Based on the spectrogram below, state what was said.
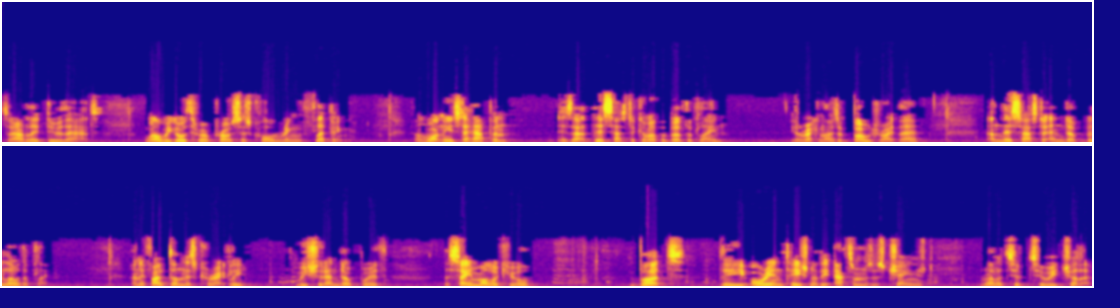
So how do they do that? Well, we go through a process called ring flipping. And what needs to happen is that this has to come up above the plane. You'll recognize a boat right there. And this has to end up below the plane. And if I've done this correctly, we should end up with the same molecule, but the orientation of the atoms has changed relative to each other.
